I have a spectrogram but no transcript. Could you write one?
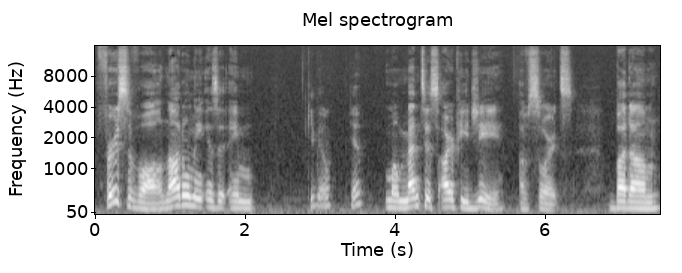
First of all, not only is it a Keep going. Yeah. momentous RPG of sorts, but um,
